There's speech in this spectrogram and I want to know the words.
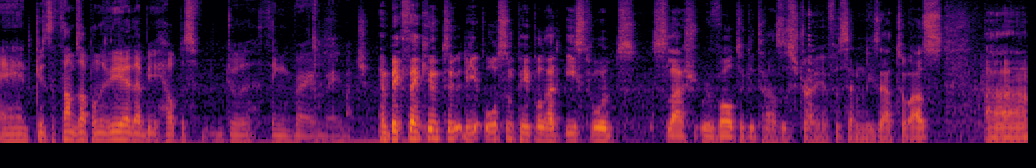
and give us a thumbs up on the video. That'd be help us do a thing very very much. And big thank you to the awesome people at Eastwood slash Rivolta Guitars Australia for sending these out to us uh,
